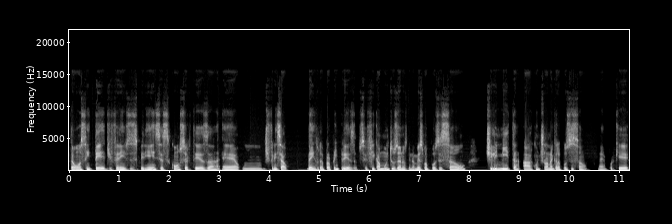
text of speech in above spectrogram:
Então, assim, ter diferentes experiências com certeza é um diferencial dentro da própria empresa. Você fica muitos anos na mesma posição, te limita a continuar naquela posição, né? Porque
